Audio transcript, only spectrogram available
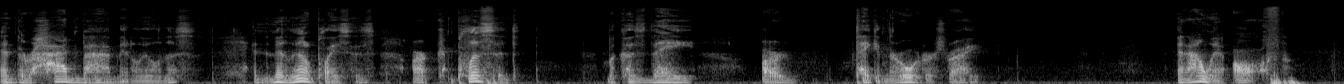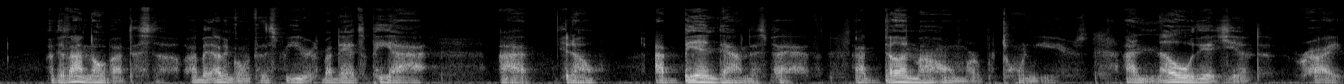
And they're hiding behind mental illness. And the mental illness places are complicit because they are taking their orders, right? And I went off because I know about this stuff. I've been, I've been going through this for years. My dad's a PI. I, you know, I've been down this path. I've done my homework for 20 years. I know the agenda, right?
